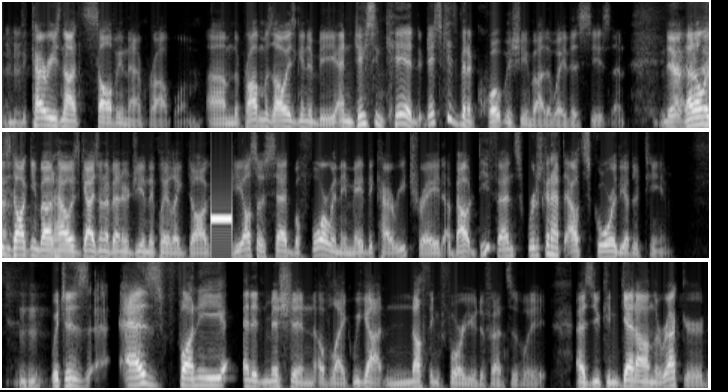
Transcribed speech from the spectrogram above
Mhm. the Kyrie's not solving that problem. Um, the problem is always going to be, and Jason Kidd, Jason Kidd's been a quote machine by the way this season. Yeah. Not only yeah. is he talking about how his guys don't have energy and they play like dog, he also said before when they made the Kyrie trade about defense, we're just gonna have to outscore the other team, Mhm. which is as funny an admission of like we got nothing for you defensively as you can get on the record.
